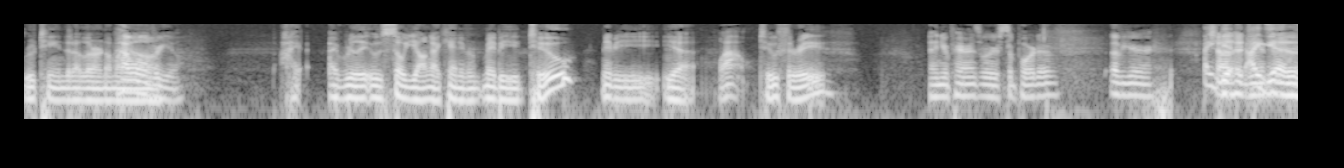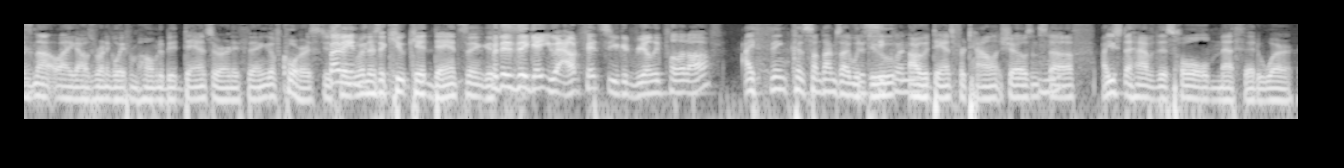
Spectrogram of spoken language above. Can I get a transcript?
routine that I learned on my How own. old were you? I I really it was so young. I can't even maybe two, maybe yeah, Wow. two, three. And your parents were supportive of your I childhood get, I dancing? get it's not like I was running away from home to be a dancer or anything. Of course, just But I like mean- when there's a cute kid dancing. But it's- did they get you outfits so you could really pull it off? I think because sometimes I would The do, sequin- I would dance for talent shows and Mhm. stuff. I used to have this whole method where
